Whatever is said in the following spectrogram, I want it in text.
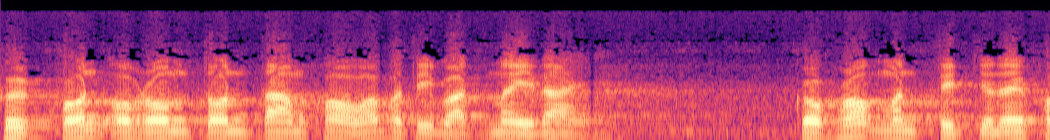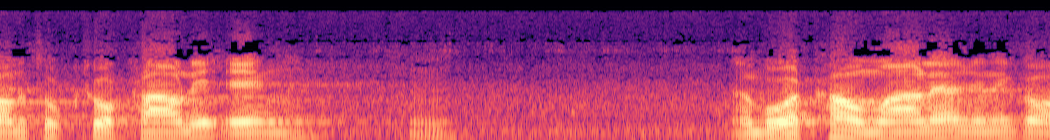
ฝึกฝนอบรมตนตามข้อวัดปฏิบัติไม่ได้ ก็เพราะมันติดอยู่ในความสุขชั่วคราวนี้เองบวชเข้ามาแล้วอย่างนี้ก็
